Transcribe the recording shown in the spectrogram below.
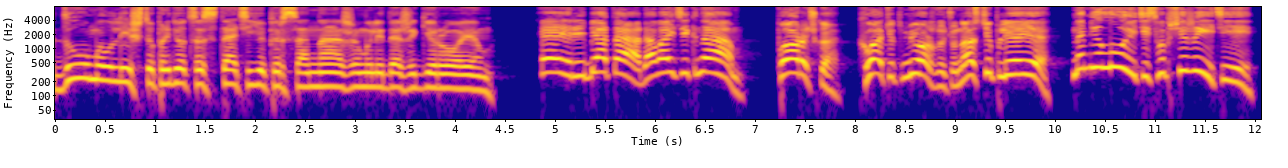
Думал ли, что придется стать ее персонажем или даже героем. «Эй, ребята, давайте к нам! Парочка, хватит мерзнуть, у нас теплее! Намилуйтесь в общежитии!»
